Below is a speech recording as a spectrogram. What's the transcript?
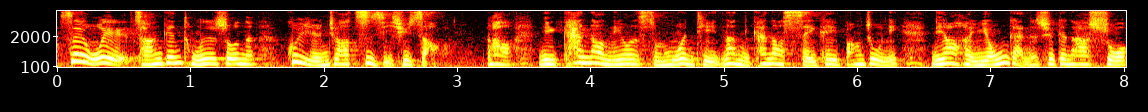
所以我也常跟同事说呢，贵人就要自己去找，好，你看到你有什么问题，那你看到谁可以帮助你，你要很勇敢的去跟他说，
